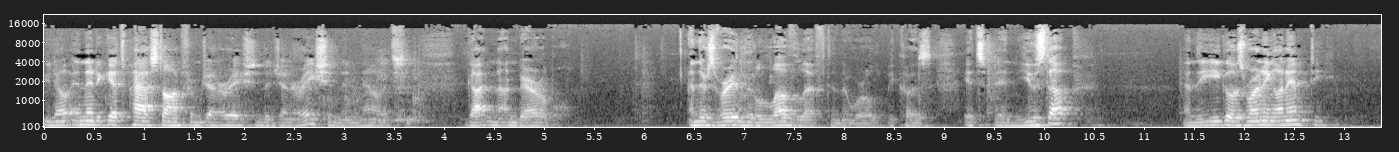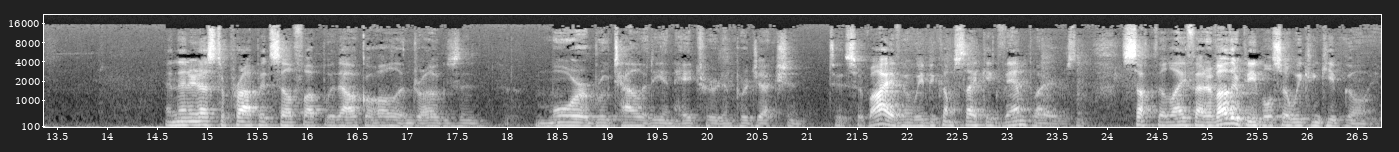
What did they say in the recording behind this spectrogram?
you know? And then it gets passed on from generation to generation, and now it's gotten unbearable. And there's very little love left in the world because it's been used up, and the ego is running on empty. And then it has to prop itself up with alcohol and drugs and more brutality and hatred and projection to survive, and we become psychic vampires and suck the life out of other people so we can keep going.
